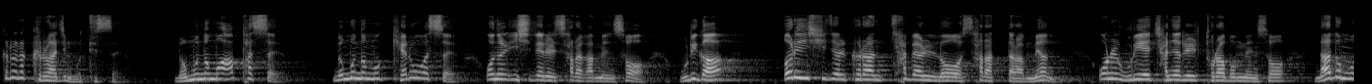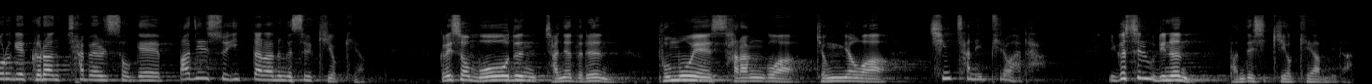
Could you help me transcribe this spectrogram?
그러나 그러하지 못했어요. 너무너무 아팠어요. 너무너무 괴로웠어요. 오늘 이 시대를 살아가면서 우리가 어린 시절 그러한 차별로 살았다면 오늘 우리의 자녀를 돌아보면서 나도 모르게 그러한 차별 속에 빠질 수 있다는 것을 기억해야 합니다. 그래서 모든 자녀들은 부모의 사랑과 격려와 칭찬이 필요하다. 이것을 우리는 반드시 기억해야 합니다.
